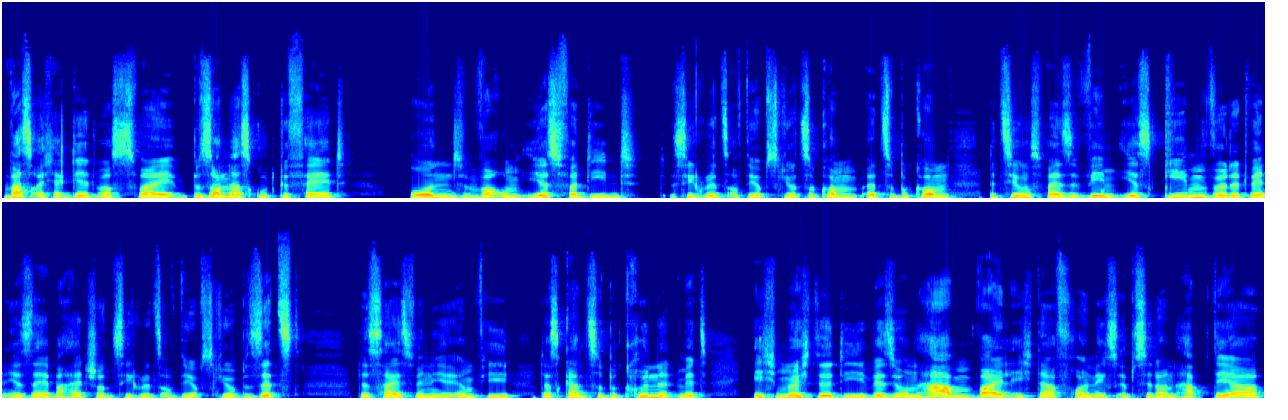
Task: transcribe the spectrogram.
was euch an Guild Wars 2 besonders gut gefällt und warum ihr es verdient, Secrets of the Obscure zu, kommen, äh, zu bekommen, beziehungsweise wem ihr es geben würdet, wenn ihr selber halt schon Secrets of the Obscure besitzt. Das heißt, wenn ihr irgendwie das Ganze begründet mit, ich möchte die Version haben, weil ich da Freund XY hab, der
